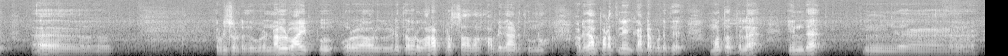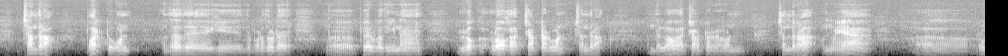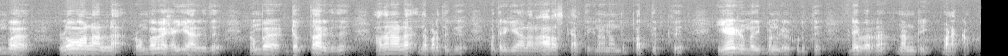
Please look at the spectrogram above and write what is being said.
எப்படி சொல்கிறது ஒரு நல் வாய்ப்பு ஒரு அவருக்கு கிடைத்த ஒரு வரப்பிரசாதம் அப்படி தான் எடுத்துக்கணும். அப்படி தான் படத்துலேயும் காட்டப்படுது. மொத்தத்தில் இந்த சந்திரா பார்ட் ஒன் அதாவது ஹி- இந்த படத்தோட பேர் பார்த்தீங்கன்னா லோக் லோகா சாப்டர் ஒன் சந்திரா. இந்த லோகா சாப்டர் ஒன் சந்திரா உண்மையாக ரொம்ப லோவாலாம் இல்லை ரொம்பவே ஹையாக இருக்குது ரொம்ப டெப்த்தாக இருக்குது. அதனால் இந்த படத்துக்கு பத்திரிகையாளர் ஆர்எஸ் கார்த்திக் நான் வந்து பத்துக்கு ஏழு மதிப்பெண்கள் கொடுத்து விடைபெறேன். நன்றி வணக்கம்.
